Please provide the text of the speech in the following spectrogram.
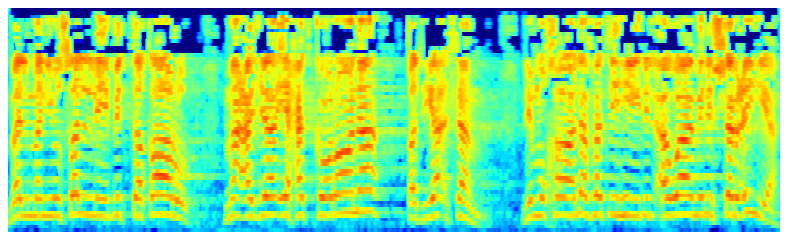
بل من يصلي بالتقارب مع جائحة كورونا قد يأثم لمخالفته للأوامر الشرعية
